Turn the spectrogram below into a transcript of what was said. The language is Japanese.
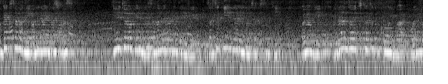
お客様にお願いいたします。入場券で定められている座席以外への着席およびグランドへ近づく行為はご遠慮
